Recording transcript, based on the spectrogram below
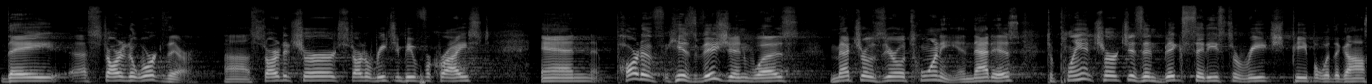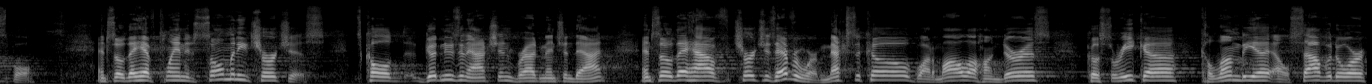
they uh, started to work there uh, started a church, started reaching people for Christ. And part of his vision was Metro 020, and that is to plant churches in big cities to reach people with the gospel. And so they have planted so many churches. It's called Good News in Action. Brad mentioned that. And so they have churches everywhere Mexico, Guatemala, Honduras, Costa Rica, Colombia, El Salvador.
